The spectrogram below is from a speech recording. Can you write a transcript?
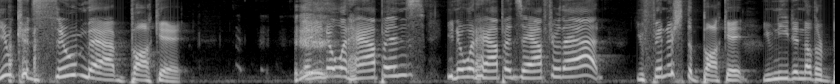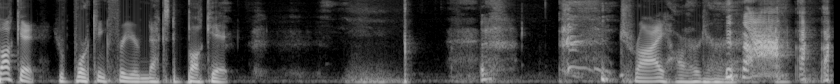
You consume that bucket. And you know what happens? You know what happens after that? You finish the bucket, you need another bucket. You're working for your next bucket. Try harder.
